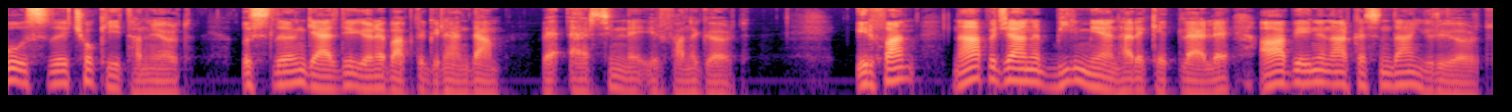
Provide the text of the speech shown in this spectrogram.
Bu ıslığı çok iyi tanıyordu. Islığın geldiği yöne baktı Gülendam ve Ersin'le İrfan'ı gördü. İrfan ne yapacağını bilmeyen hareketlerle ağabeyinin arkasından yürüyordu.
